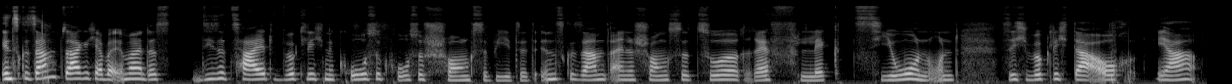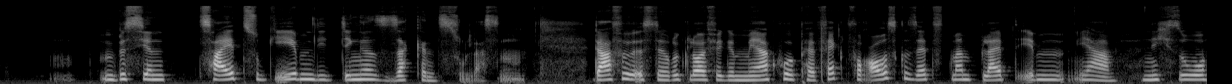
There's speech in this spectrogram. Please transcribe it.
Insgesamt sage ich aber immer, dass diese Zeit wirklich eine große, große Chance bietet. Insgesamt eine Chance zur Reflexion und sich wirklich da auch, ja, ein bisschen Zeit zu geben, die Dinge sacken zu lassen. Dafür ist der rückläufige Merkur perfekt, vorausgesetzt, man bleibt eben, ja, nicht so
